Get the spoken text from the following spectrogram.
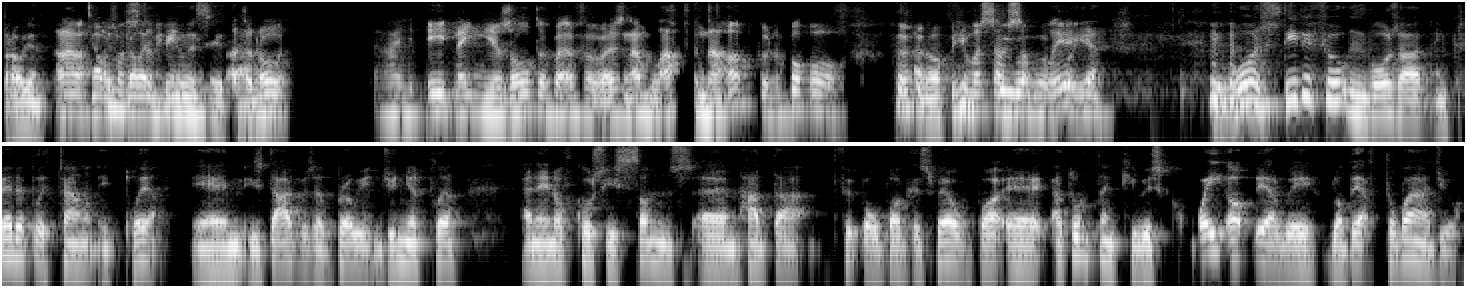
brilliant. And I, That was must have been, that said I don't know, aye, eight nine years old or whatever it was, and I'm laughing that up, going, "Oh, I know. he must have We some were- play." yeah. he was. Stevie Fulton was an incredibly talented player. Um, his dad was a brilliant junior player. And then, of course, his sons um, had that football bug as well. But uh, I don't think he was quite up there with Roberto Baggio.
